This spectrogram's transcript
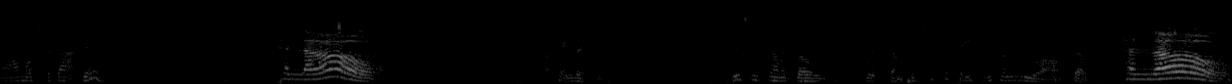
I almost forgot this. Hello. Okay, listen. This is going to go with some participation from you all. So, hello.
